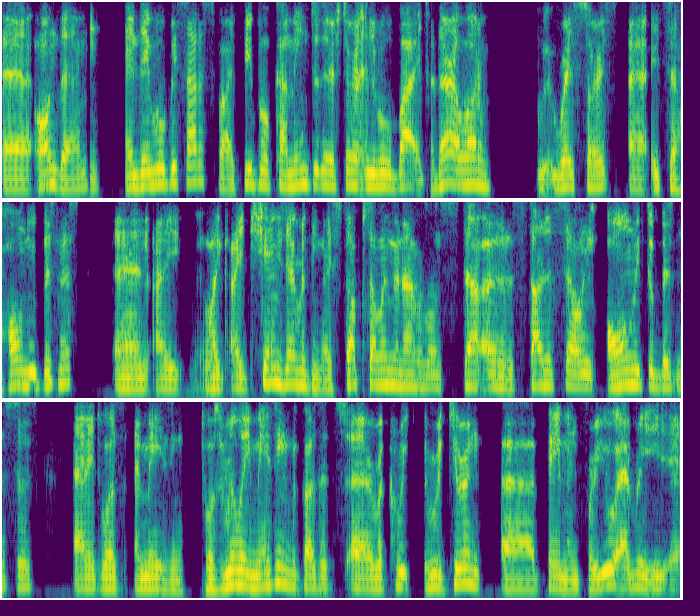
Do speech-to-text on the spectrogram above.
uh, on them and they will be satisfied. People come into their store and will buy it. There are a lot of great stories. Uh, it's a whole new business. And I like, I changed everything. I stopped selling on Amazon, st- uh, started selling only to businesses. And it was amazing. It was really amazing because it's a rec- recurring uh, payment for you every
